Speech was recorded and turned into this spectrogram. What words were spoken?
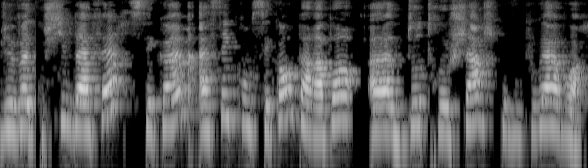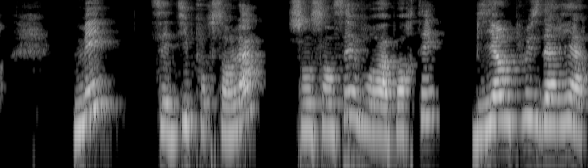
de votre chiffre d'affaires, c'est quand même assez conséquent par rapport à d'autres charges que vous pouvez avoir. Mais ces 10%-là sont censés vous rapporter bien plus derrière.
